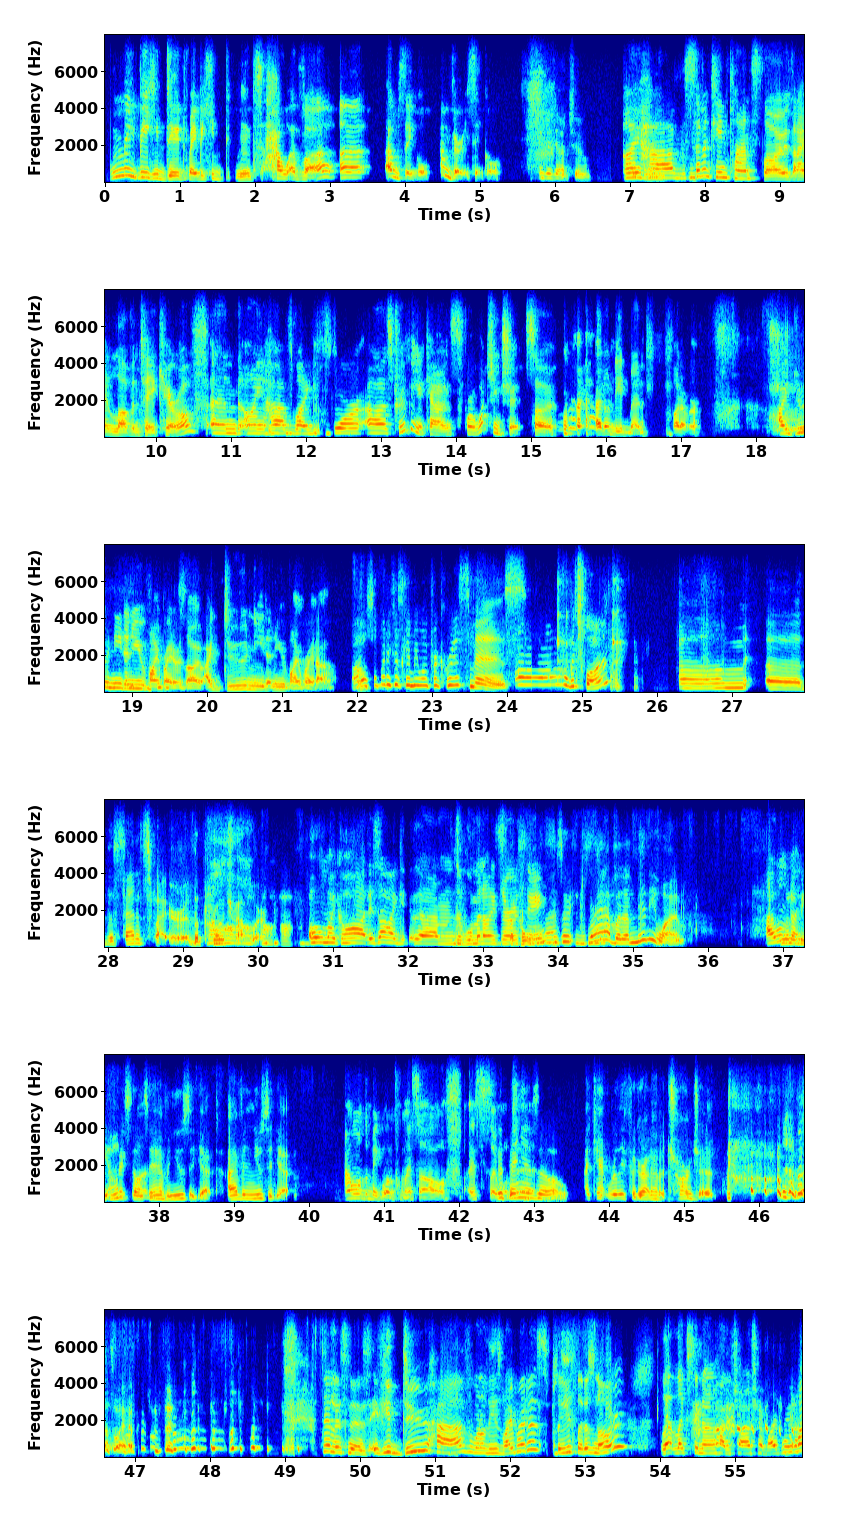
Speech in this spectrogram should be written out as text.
maybe he did, maybe he didn't. However, uh, I'm single. I'm very single. Okay, got you. I Okay. have 17 plants though that I love and take care of, and I have like four uh, streaming accounts for watching shit. So I don't need men. Whatever. I do need a new vibrator though. I do need a new vibrator. Oh, somebody just gave me one for Christmas. Oh, which one? Um, uh, the Satisfyer, the Pro Traveler. Oh my god, is that like um, the womanizer Like thing? womanizer? Yeah, but a mini one. I I'm want gonna like, be honest though and say I haven't used it yet. I haven't used it yet. I want the big one for myself. I so The want thing it. is though, I can't really figure out how to charge it. That's why I used it. Dear listeners, if you do have one of these vibrators, please let us know. Let Lexi know how to charge her vibrator.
